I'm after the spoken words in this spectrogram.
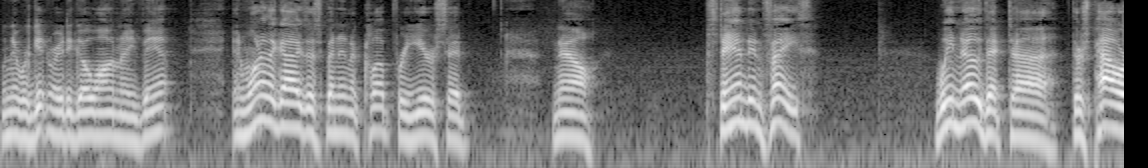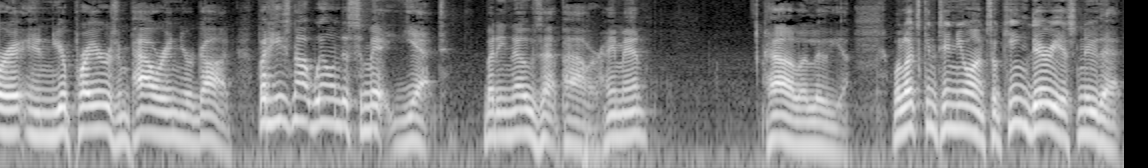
when they were getting ready to go on an event. And one of the guys that's been in a club for years said, Now, stand in faith. We know that uh, there's power in your prayers and power in your God. But he's not willing to submit yet. But he knows that power. Amen. Hallelujah. Well, let's continue on. So King Darius knew that.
